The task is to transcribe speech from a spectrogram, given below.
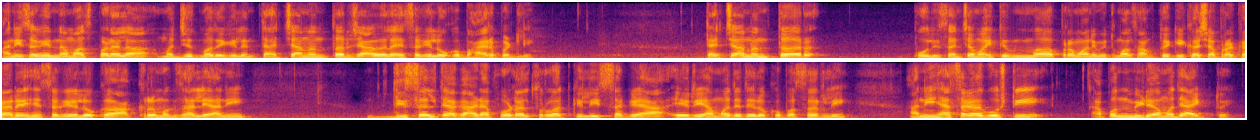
आणि सगळे नमाज पडायला मस्जिदमध्ये गेले आणि त्याच्यानंतर ज्या वेळेला हे सगळे लोक बाहेर पडली त्याच्यानंतर पोलिसांच्या माहितीप्रमाणे मी तुम्हाला सांगतो की कशाप्रकारे हे सगळे लोक आक्रमक झाले आणि दिसेल त्या गाड्या फोडायला सुरुवात केली सगळ्या एरियामध्ये ते लोक पसरली आणि ह्या सगळ्या गोष्टी आपण मीडियामध्ये ऐकतो आहे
